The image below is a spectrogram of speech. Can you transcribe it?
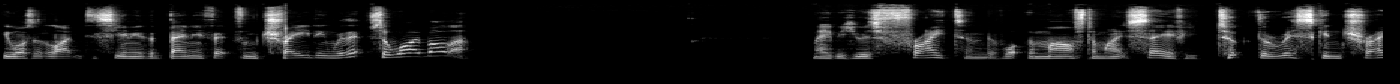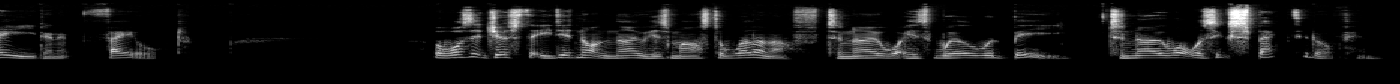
He wasn't likely to see any of the benefit from trading with it, so why bother? Maybe he was frightened of what the master might say if he took the risk in trade and it failed. Or was it just that he did not know his master well enough to know what his will would be, to know what was expected of him?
